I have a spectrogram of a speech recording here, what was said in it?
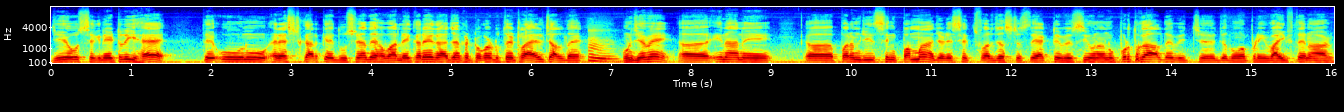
ਜੇ ਉਹ ਸਿਗਨੇਟਰੀ ਹੈ ਤੇ ਉਹ ਉਹਨੂੰ ਅਰੈਸਟ ਕਰਕੇ ਦੂਸਰਿਆਂ ਦੇ ਹਵਾਲੇ ਕਰੇਗਾ ਜਾਂ ਘੱਟੋ ਘੱਟ ਉੱਤੇ ਟ੍ਰਾਇਲ ਚੱਲਦਾ ਹੈ। ਹੁਣ ਜਿਵੇਂ ਇਹਨਾਂ ਨੇ ਪਰਮਜੀਤ ਸਿੰਘ ਪੰਮਾ ਜਿਹੜੇ ਸਿਕਸ ਫਾਰ ਜਸਟਿਸ ਦੇ ਐਕਟਿਵਿਸਟ ਸੀ ਉਹਨਾਂ ਨੂੰ ਪੁਰਤਗਾਲ ਦੇ ਵਿੱਚ ਜਦੋਂ ਆਪਣੀ ਵਾਈਫ ਦੇ ਨਾਲ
